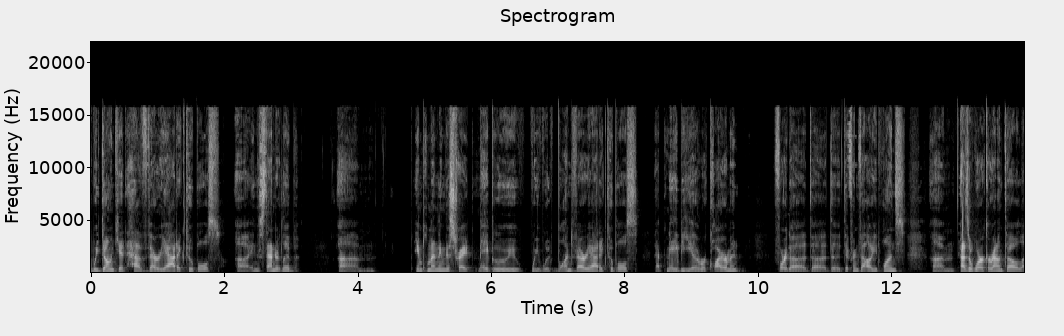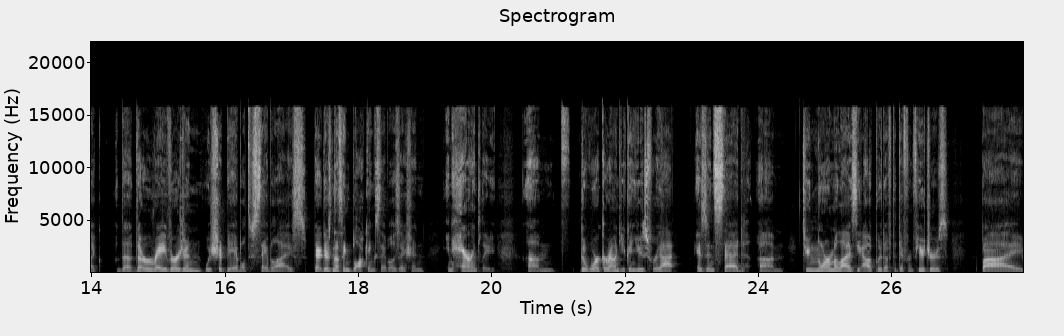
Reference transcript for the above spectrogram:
We don't yet have variadic tuples uh, in the standard lib. Um, implementing this trait, maybe we, we would want variadic tuples. That may be a requirement for the the, the different valued ones. Um, as a workaround, though, like the the array version, we should be able to stabilize. There, there's nothing blocking stabilization inherently. Um, the workaround you can use for that is instead um, to normalize the output of the different futures by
